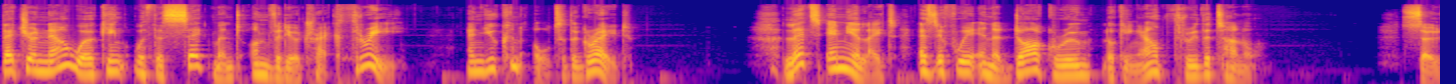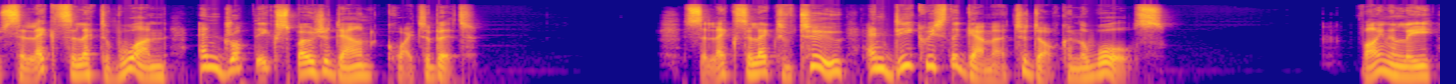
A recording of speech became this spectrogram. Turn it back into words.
that you're now working with a segment on video track 3, and you can alter the grade. Let's emulate as if we're in a dark room looking out through the tunnel. So select Selective 1 and drop the exposure down quite a bit. Select Selective 2 and decrease the gamma to darken the walls. Finally,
